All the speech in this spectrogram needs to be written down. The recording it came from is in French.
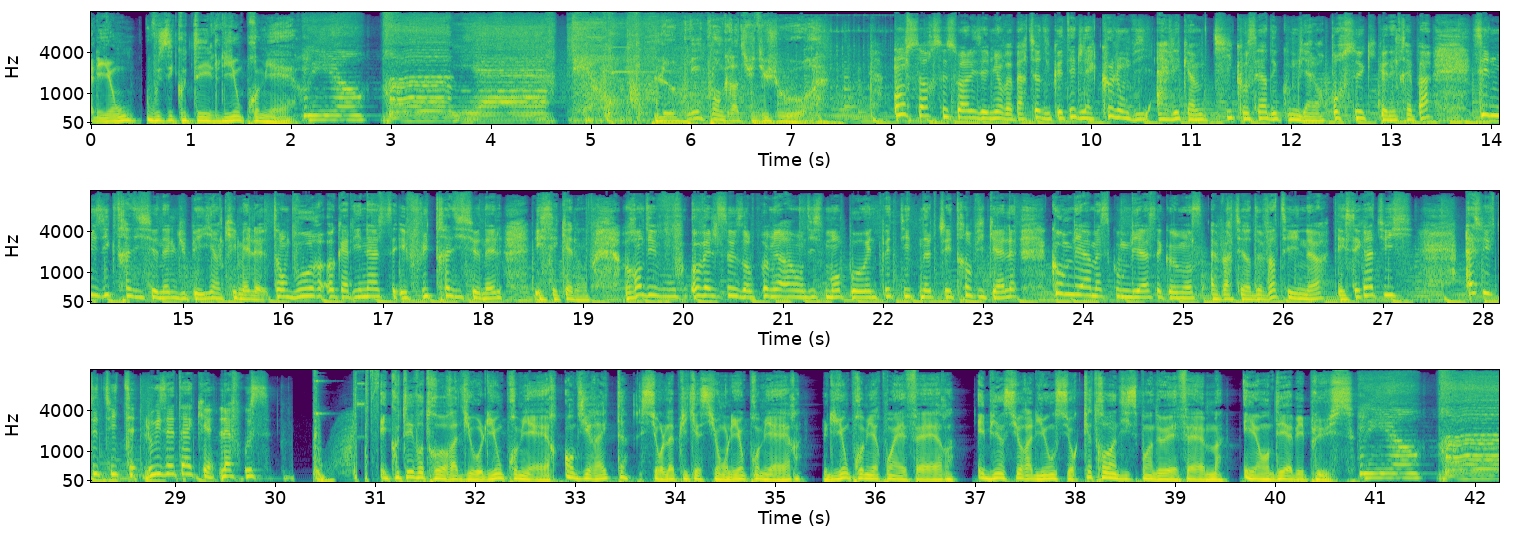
À Lyon, vous écoutez Lyon Première. Le bon plan gratuit du jour. On sort ce soir les amis, on va partir du côté de la Colombie avec un petit concert de cumbia. Alors pour ceux qui connaîtraient pas, c'est une musique traditionnelle du pays hein, qui mêle tambour, ocarinas et flûte traditionnelle et c'est canon. Rendez-vous au Velseuse dans le premier arrondissement pour une petite noche tropicale. Cumbia mas cumbia, ça commence à partir de 21h et c'est gratuit. À suivre tout de suite, Louise Attaque, La Frousse. Écoutez votre radio Lyon Première en direct sur l'application Lyon Première, lyonpremière.fr et bien sûr à Lyon sur 90.2 FM et en DAB+. Lyon Première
